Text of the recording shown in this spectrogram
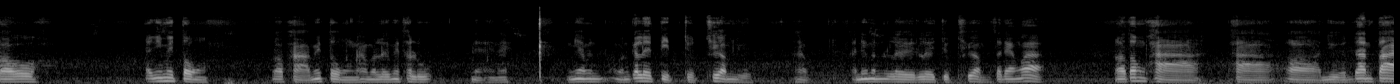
เราอันนี้ไม่ตรง เราผ่าไม่ตรงนะครับ มันเลยไม่ทะลุเนี่ยเห็นไหมอย่างเงี้ยมันมันก็เลยติดจุดเชื่อมอยู่นะครับ อันนี้มันเลยเลยจุดเชื่อม แสดงว่าเราต้องผ่าผ่าอ่ออยู่ด้านใต้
